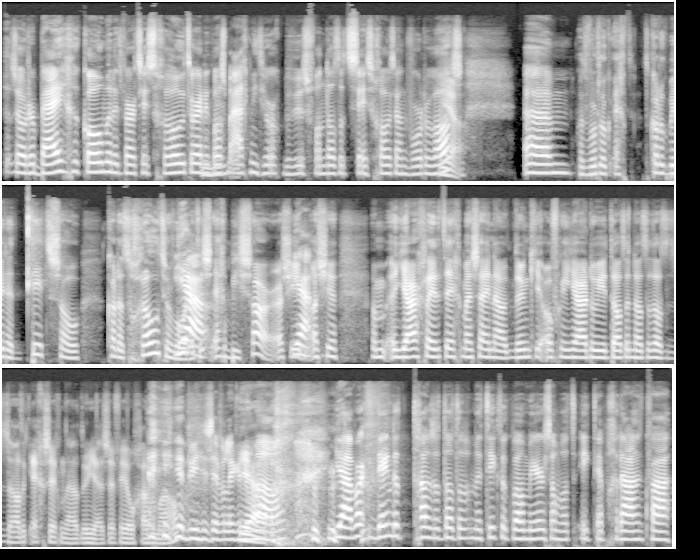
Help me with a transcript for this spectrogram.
zo erbij gekomen. Het werd steeds groter. En ik was Mhm. me eigenlijk niet heel erg bewust van dat het steeds groter aan het worden was. Ja. Ehm, Maar het wordt ook echt, het kan ook binnen dit zo, kan het groter worden. Ja. Het is echt bizar. Als je, Ja. als je een, een jaar geleden tegen mij zei, nou, denk je over een jaar doe je dat en dat en dat. Dan had ik echt gezegd, nou, doe jij eens even heel gauw normaal. doe je eens even lekker Ja. normaal. ja, maar ik denk dat trouwens dat dat met TikTok wel meer is dan wat ik heb gedaan qua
